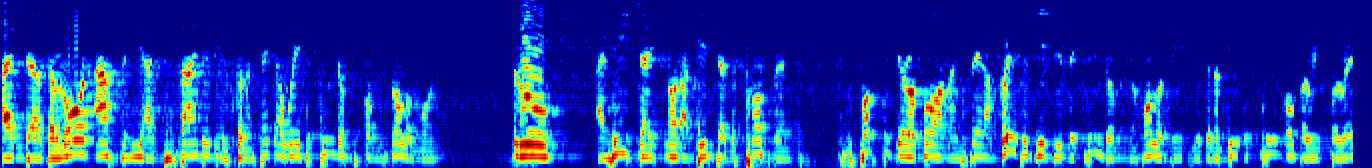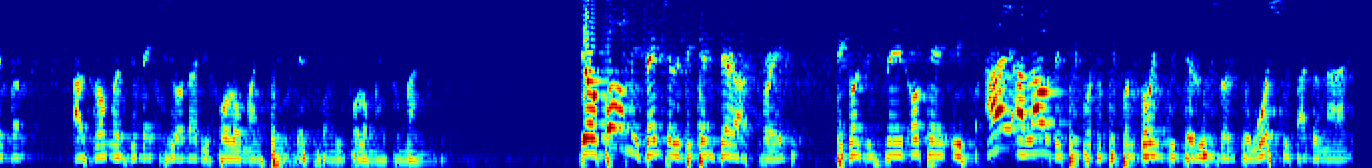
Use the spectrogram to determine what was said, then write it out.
And uh, the Lord, after he had decided he was going to take away the kingdom from Solomon through Ahijah, if not Abijah, the prophet, spoke to Jeroboam and said, I'm going to give you the kingdom, the whole of it. You're going to be a king over it forever as long as you make sure that you follow my precepts and you follow my commands. Jeroboam eventually became very afraid because he said, okay, if I allow the people to keep on going to Jerusalem to worship Adonai,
